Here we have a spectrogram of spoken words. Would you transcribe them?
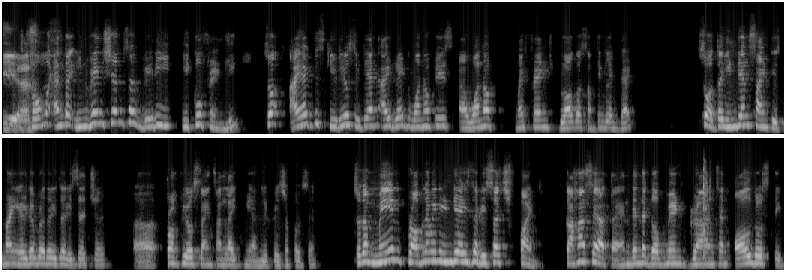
Yeah. So and the inventions are very eco-friendly. So I had this curiosity, and I read one of his uh, one of my friend's blog or something like that. So the Indian scientist, my elder brother is a researcher uh, from pure science, unlike me, I'm a literature person. So the main problem in India is the research fund. Kahan se aata hai? And then the government grants and all those things.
